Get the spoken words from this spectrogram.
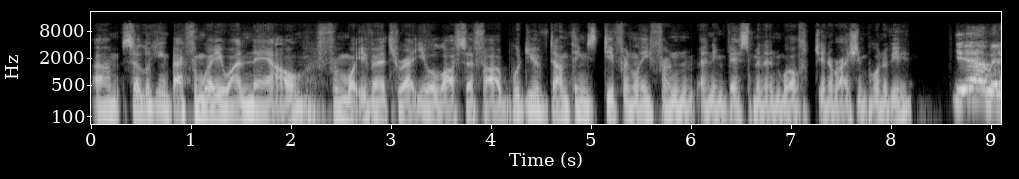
Um, so, looking back from where you are now, from what you've earned throughout your life so far, would you have done things differently from an investment and wealth generation point of view? Yeah, I mean,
